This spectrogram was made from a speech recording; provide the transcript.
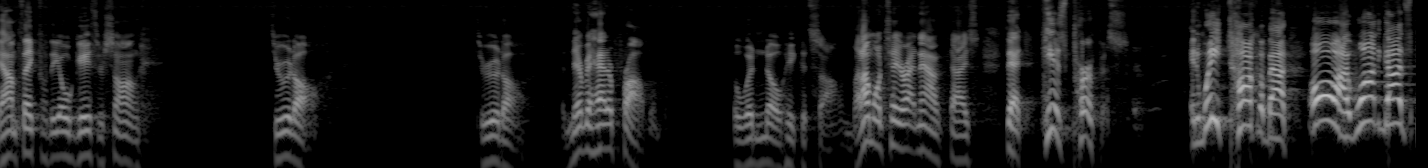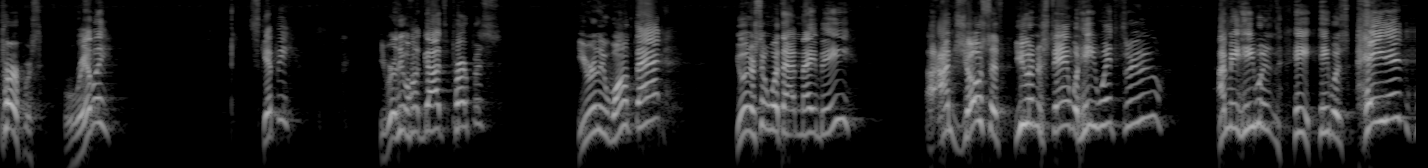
Yeah, I'm thankful for the old Gaither song. Through it all. Through it all. I never had a problem, but wouldn't know he could solve them. But I'm going to tell you right now, guys, that his purpose, and we talk about, oh, I want God's purpose. Really? Skippy? You really want God's purpose? You really want that? You understand what that may be? I'm Joseph. You understand what he went through? I mean, he was, he, he was hated,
